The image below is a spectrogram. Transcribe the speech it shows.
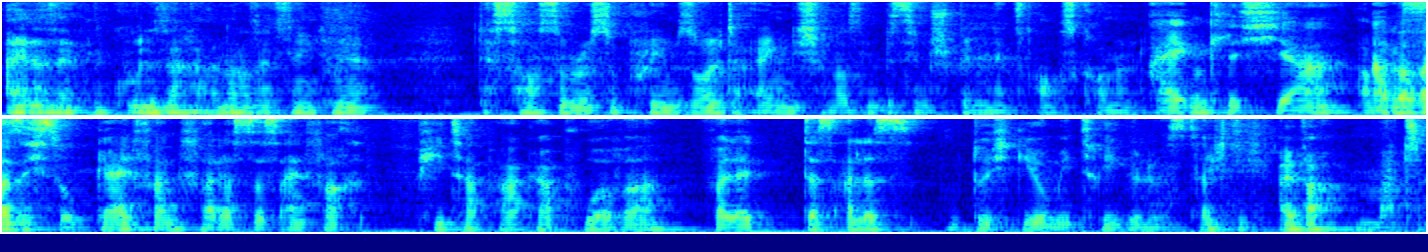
einerseits eine coole Sache, andererseits denke ich mir, der Sorcerer Supreme sollte eigentlich schon aus ein bisschen Spinnennetz rauskommen. Eigentlich ja, Aber aber, was ich so geil fand, war, dass das einfach Peter Parker pur war, weil er das alles durch Geometrie gelöst hat. Richtig, einfach Mathe.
